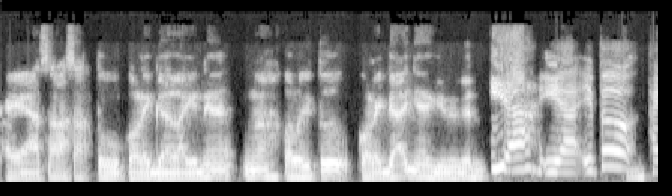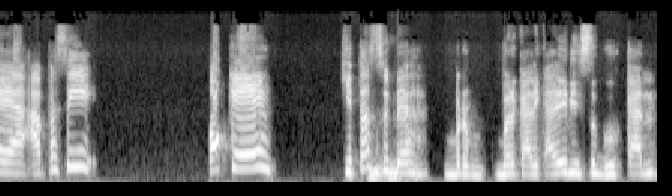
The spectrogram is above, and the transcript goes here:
kayak salah satu kolega lainnya ngeh kalau itu koleganya gitu kan. iya, iya. Itu kayak apa sih? Oke, kita Hmm. sudah ber- berkali-kali disuguhkan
